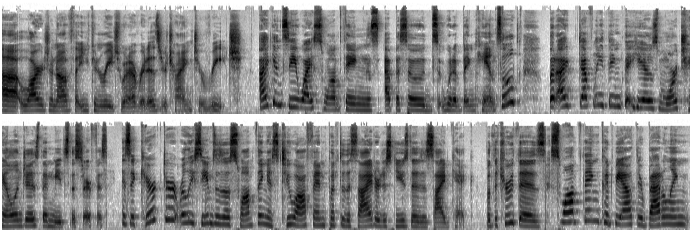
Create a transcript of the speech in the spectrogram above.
uh, large enough that you can reach whatever it is you're trying to reach. I can see why Swamp Thing's episodes would have been canceled, but I definitely think that he has more challenges than meets the surface. As a character, it really seems as though Swamp Thing is too often put to the side or just used as a sidekick. But the truth is, Swamp Thing could be out there battling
